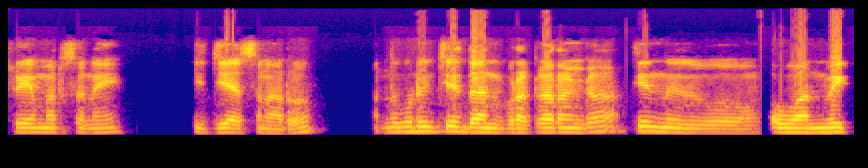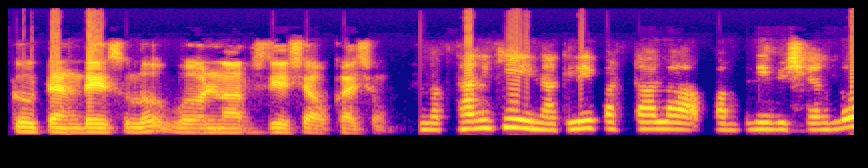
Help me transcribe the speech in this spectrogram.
ట్రేమర్స్‌ని ఇది జేస్తున్నారు. అందు గురించి దాని ప్రకారంగా వితిన్ 1 వీక్, 10 డేస్‌లో వాళ్ళని అరెస్ట్ చేసే అవకాశం. మొత్తానికి నకిలీ పట్టాల పంపిణీ విషయంలో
